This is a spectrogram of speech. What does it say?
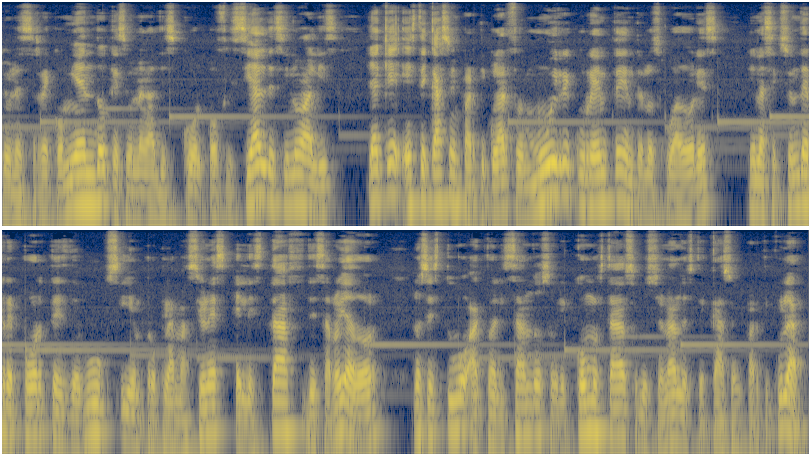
yo les recomiendo que se unan al Discord oficial de Sinoalis, ya que este caso en particular fue muy recurrente entre los jugadores en la sección de reportes de bugs y en proclamaciones el staff desarrollador los estuvo actualizando sobre cómo estaban solucionando este caso en particular.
